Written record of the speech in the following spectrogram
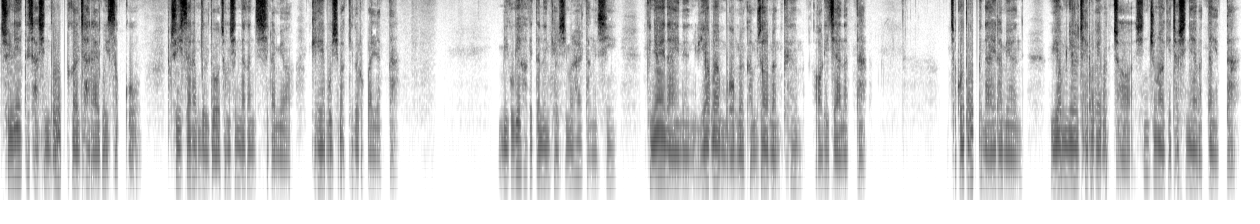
줄리에트 자신도 그걸 잘 알고 있었고 주위 사람들도 정신 나간 짓이라며 귀에 못이 박히도록 말렸다. 미국에 가겠다는 결심을 할 당시 그녀의 나이는 위험한 모험을 감수할 만큼 어리지 않았다. 적어도 그 나이라면 위험률 제로에 맞춰 신중하게 처신해야 마땅했다.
